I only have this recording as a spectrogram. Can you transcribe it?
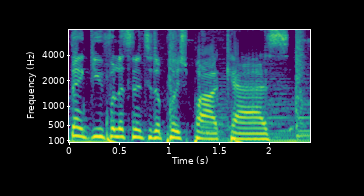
Thank you for listening to the Push Podcast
